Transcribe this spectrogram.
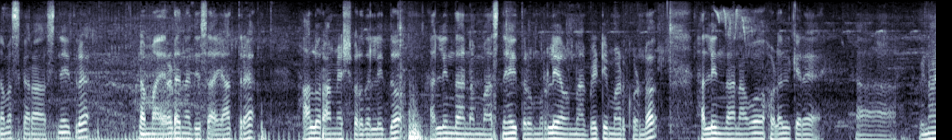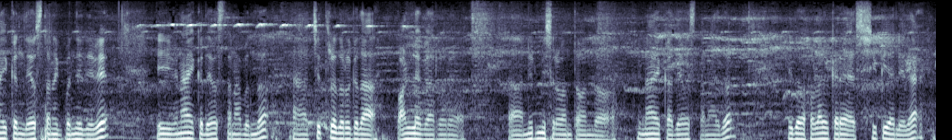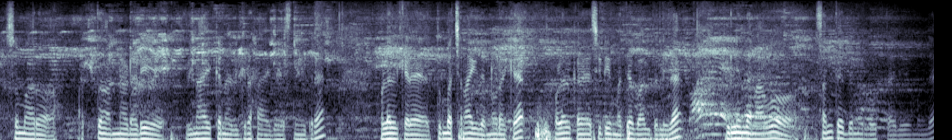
ನಮಸ್ಕಾರ ಸ್ನೇಹಿತರೆ, ನಮ್ಮ ಎರಡನೇ ದಿವಸ ಯಾತ್ರೆ ಹಾಲು ರಾಮೇಶ್ವರದಲ್ಲಿದ್ದು, ಅಲ್ಲಿಂದ ನಮ್ಮ ಸ್ನೇಹಿತರು ಮುರಳಿ ಅವನ್ನ ಭೇಟಿ ಮಾಡಿಕೊಂಡು ಅಲ್ಲಿಂದ ನಾವು ಹೊಳಲ್ಕೆರೆ ವಿನಾಯಕನ ದೇವಸ್ಥಾನಕ್ಕೆ ಬಂದಿದ್ದೀವಿ. ಈ ವಿನಾಯಕ ದೇವಸ್ಥಾನ ಬಂದು ಚಿತ್ರದುರ್ಗದ ಪಾಳ್ಯಗಾರರು ನಿರ್ಮಿಸಿರುವಂಥ ಒಂದು ವಿನಾಯಕ ದೇವಸ್ಥಾನ ಇದು. ಇದು ಹೊಳಲ್ಕೆರೆ ಸಿಟಿಯಲ್ಲಿದೆ ಸುಮಾರು ಹತ್ತು ಹನ್ನೆರಡು ಅಡಿ ವಿನಾಯಕನ ವಿಗ್ರಹ ಇದೆ, ಸ್ನೇಹಿತರೆ. ಹೊಳಲ್ಕೆರೆ ತುಂಬ ಚೆನ್ನಾಗಿದೆ ನೋಡೋಕ್ಕೆ. ಹೊಳಲ್ಕೆರೆ ಸಿಟಿ ಮಧ್ಯಭಾಗದಲ್ಲಿದೆ. ಇಲ್ಲಿಂದ ನಾವು ಸಂತೆ ಬೆನ್ನೂರಿಗೆ ಹೋಗ್ತಾ ಇದ್ದೀವಿ ಮುಂದೆ.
